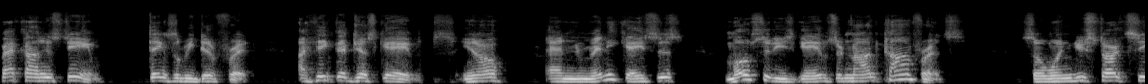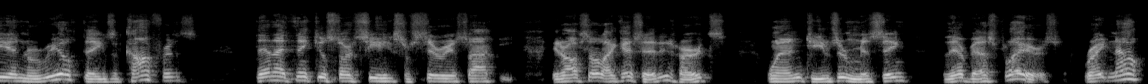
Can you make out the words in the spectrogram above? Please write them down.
back on his team. Things will be different. I think they're just games, you know? And in many cases, most of these games are non conference. So when you start seeing the real things, the conference, then I think you'll start seeing some serious hockey. It also, like I said, it hurts when teams are missing their best players. Right now,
